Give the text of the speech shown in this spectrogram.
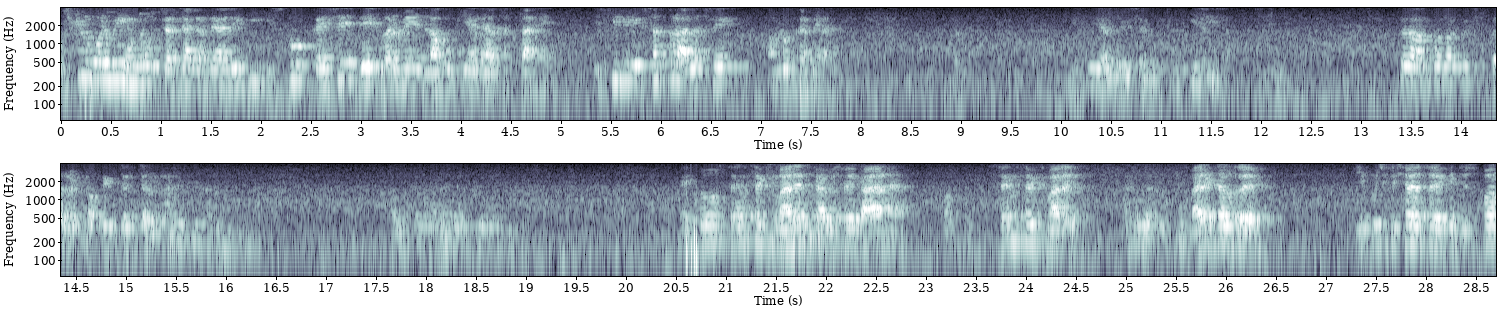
उसके ऊपर भी हम लोग चर्चा करने वाले कि इसको कैसे देश भर में लागू किया जा सकता है। इसके लिए एक सत्र अलग से हम लोग करने वाले हैं। इसी अधिवेशन इसी सत्र। सर आपको ना कुछ करंट टॉपिक जो चल रहा है? कौन से वाला है? एक तो सेम सेक्स मैरिज का विषय आया है same sex marriage. Marital rape ये कुछ विषय ऐसे है कि जिस पर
